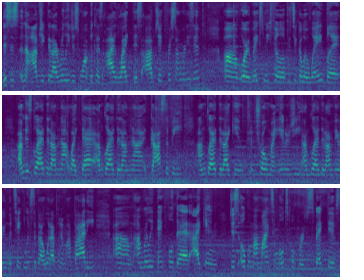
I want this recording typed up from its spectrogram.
this is an object that I really just want because I like this object for some reason, um, or it makes me feel a particular way. But I'm just glad that I'm not like that. I'm glad that I'm not gossipy. I'm glad that I can control my energy. I'm glad that I'm very meticulous about what I put in my body. Um, I'm really thankful that I can just open my mind to multiple perspectives.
